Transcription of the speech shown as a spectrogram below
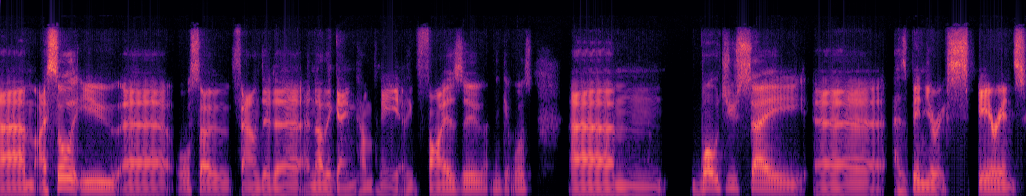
Um, I saw that you uh, also founded a, another game company. I think FireZoo. I think it was. Um, what would you say uh, has been your experience?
